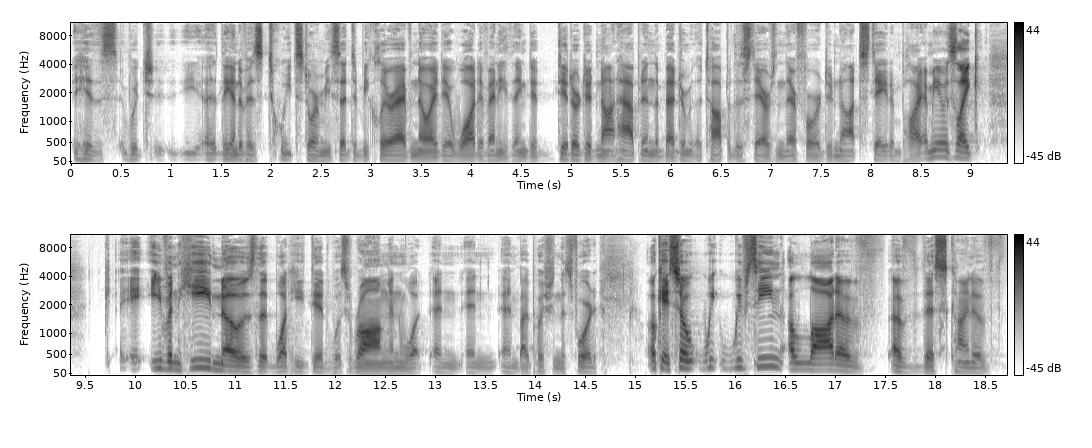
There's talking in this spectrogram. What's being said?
his which at the end of his tweet storm he said to be clear i have no idea what if anything did did or did not happen in the bedroom at the top of the stairs and therefore do not state imply i mean it was like even he knows that what he did was wrong and what and and and by pushing this forward. Okay so we we've seen a lot of of this kind of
